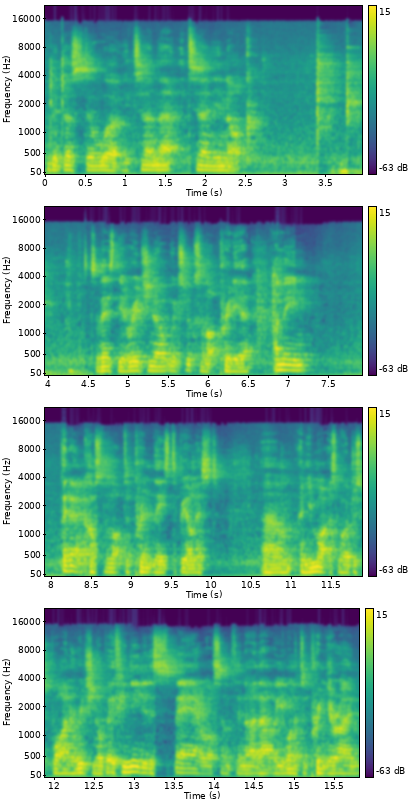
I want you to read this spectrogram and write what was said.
But it does still work. You turn that, you turn your nock. So there's the original, which looks a lot prettier. I mean, they don't cost a lot to print these, to be honest. Um, and you might as well just buy an original. But if you needed a spare or something like that, or you wanted to print your own,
